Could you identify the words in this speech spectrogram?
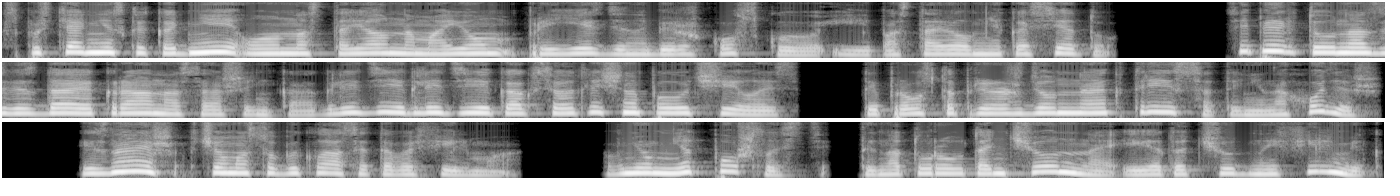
Спустя несколько дней он настоял на моем приезде на Бережковскую и поставил мне кассету. «Теперь ты у нас звезда экрана, Сашенька. Гляди, гляди, как все отлично получилось. Ты просто прирожденная актриса, ты не находишь? И знаешь, в чем особый класс этого фильма? В нем нет пошлости. Ты натура утонченная, и этот чудный фильмик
